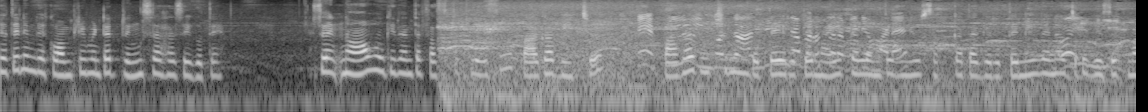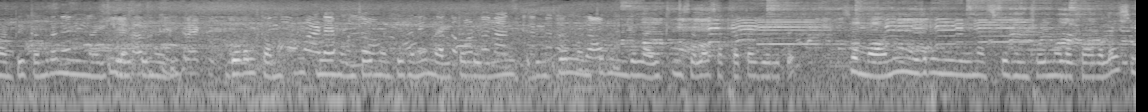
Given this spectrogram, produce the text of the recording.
ಜೊತೆ ನಿಮಗೆ ಕಾಂಪ್ಲಿಮೆಂಟರಿ ಡ್ರಿಂಕ್ಸ್ ಸಹ ಸಿಗುತ್ತೆ. ಸೊ ನಾವು ಹೋಗಿದ್ದಂಥ first place Baga beach Baga beach ನಿಮ್ಗೆ ಗೊತ್ತೇ ಇರುತ್ತೆ ನೈಟಲ್ಲಂತೂ ವ್ಯೂ ಸಖತ್ತಾಗಿರುತ್ತೆ. ನೀವೇನಾದರೂ ವಿಸಿಟ್ ಮಾಡಬೇಕಂದ್ರೆ ನೀವು ನೈಟ್ ಲೈಫೇ ನೋಡಿ. ಗೋವಲ್ಲಿ ಕಂಪ್ಲೀಟ್ ನೀವು ಎಂಜಾಯ್ ಮಾಡ್ಬೇಕಂದ್ರೆ ನೈಟಲ್ಲಿ ಅಂತೂ ನಿಮಗೆ ಲೈಟಿಂಗ್ಸ್ ಎಲ್ಲ ಸಖತ್ತಾಗಿರುತ್ತೆ. ಸೊ ಮಾರ್ನಿಂಗ್ ಹೋದರೆ ನೀವೇನು ಅಷ್ಟು ಎಂಜಾಯ್ ಮಾಡೋಕ್ಕಾಗಲ್ಲ. ಸೊ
